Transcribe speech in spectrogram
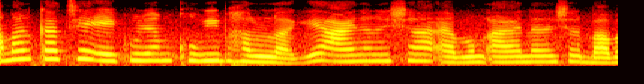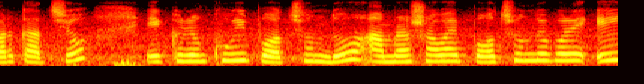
আমার কাছে একুরিয়াম খুবই ভালো লাগে। আয়নানিশা এবং আয়নানিশার বাবার কাছেও একুরিয়াম খুবই পছন্দ। আমরা সবাই পছন্দ করে এই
